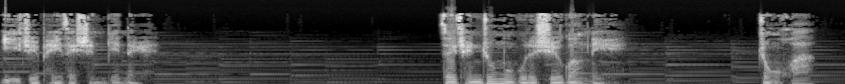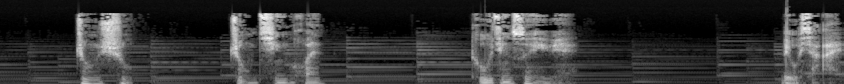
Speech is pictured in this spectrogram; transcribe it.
一直陪在身边的人。在晨钟暮鼓的时光里，种花、种树、种清欢，途经岁月，留下爱。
